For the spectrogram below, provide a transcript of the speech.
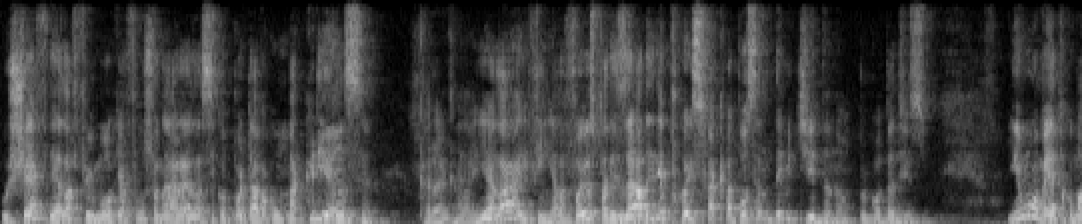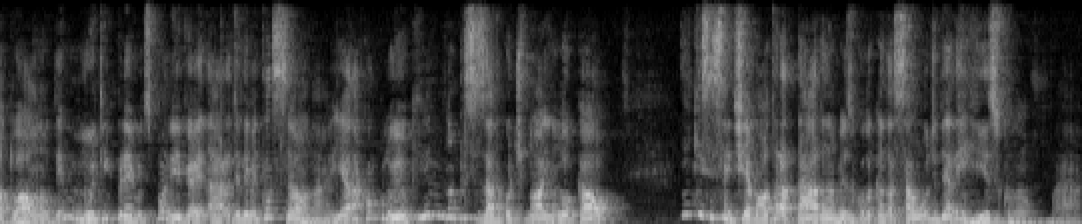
o chefe dela afirmou que a funcionária ela se comportava como uma criança. Caraca. Né? E ela, enfim, ela foi hospitalizada e depois acabou sendo demitida, não, por conta disso. Em um momento como o atual, não tem muito emprego disponível aí na área de alimentação. Né? E ela concluiu que não precisava continuar em um local em que se sentia maltratada, né? mesmo colocando a saúde dela em risco. Não? Ah.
